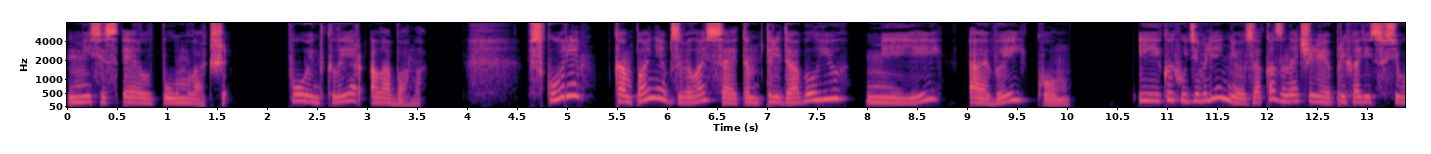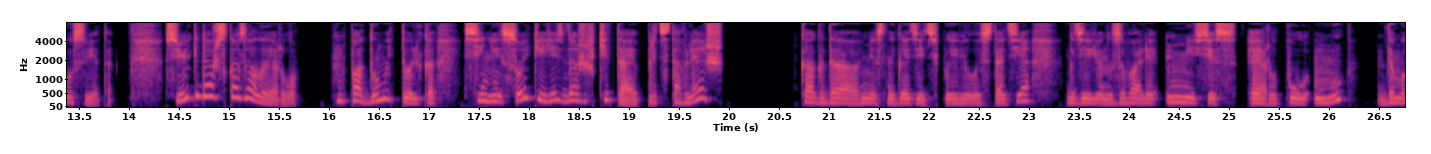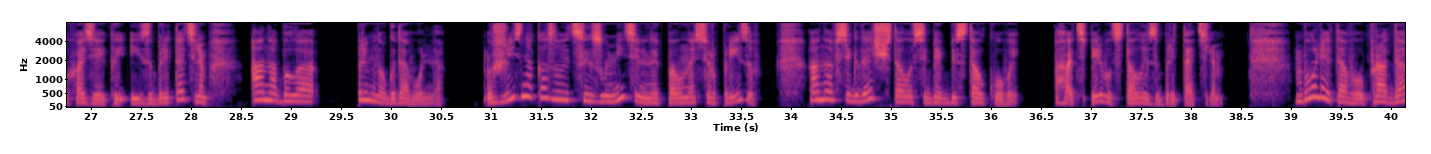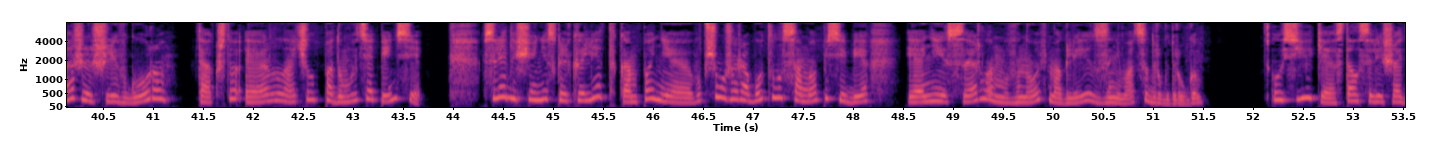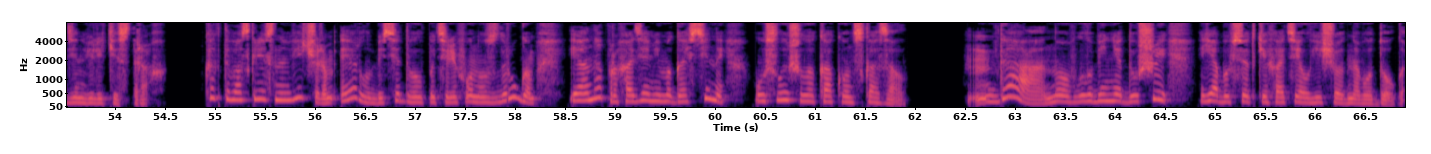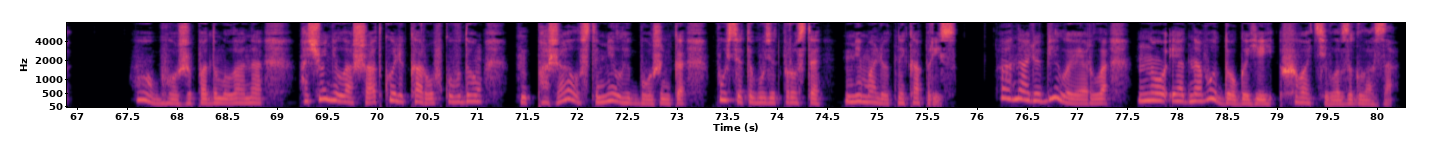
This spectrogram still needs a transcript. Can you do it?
миссис Эрл Пул-младший. Пойнт-Клэр, Алабама. Вскоре компания обзавелась сайтом www.meaway.com. И, к их удивлению, заказы начали приходить со всего света. Сьюки даже сказала Эрлу, «Подумать только, синие сойки есть даже в Китае, представляешь?» Когда в местной газете появилась статья, где ее называли «Миссис Эрл Пул Му», домохозяйкой и изобретателем, она была премного довольна. Жизнь, оказывается, изумительная, полна сюрпризов. Она всегда считала себя бестолковой, а теперь вот стала изобретателем. Более того, продажи шли в гору, так что Эрл начал подумывать о пенсии. В следующие несколько лет компания, в общем, уже работала сама по себе, и они с Эрлом вновь могли заниматься друг другом. У Сьюки остался лишь один великий страх. Как-то воскресным вечером Эрл беседовал по телефону с другом, и она, проходя мимо гостиной, услышала, как он сказал. «Да, но в глубине души я бы все-таки хотел еще одного дога». «О, боже», — подумала она, — «а чего не лошадку или коровку в дом? Пожалуйста, милый боженька, пусть это будет просто мимолетный каприз». Она любила Эрла, но и одного дога ей хватило за глаза.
